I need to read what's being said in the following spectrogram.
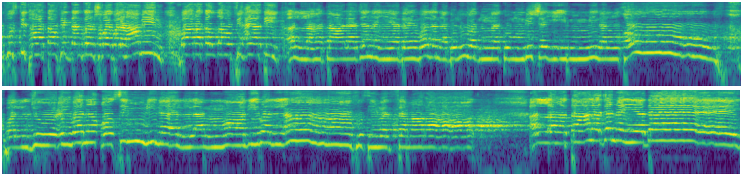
উপস্থিত হওয়ার তৌফিক দান করেন। সবাই বলেন, আমিন। বারাকাল্লাহু ফি হায়াতি আল্লাহ তাআলা জানাইয়া দেয় ওয়ালানাবলুওয়ান্নাকুম বিশাইইম মিনাল খাউফ ওয়াল জু'i ওয়া নাকসিম মিনাল আমওয়ালি আল্লাহ তাআলা জানাইয়া দেয়,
